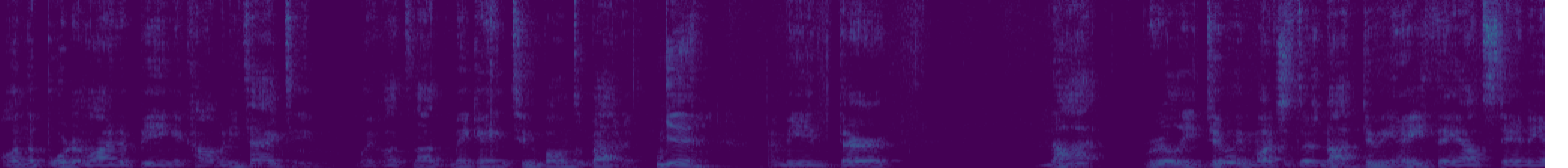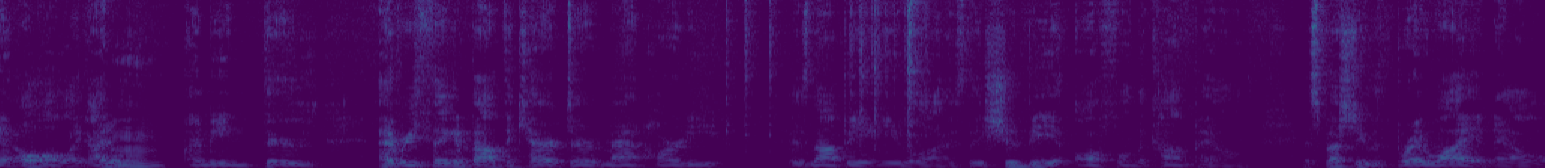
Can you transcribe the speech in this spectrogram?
on the borderline of being a comedy tag team. Like, let's not make any two bones about it. Yeah, I mean, they're not really doing much. They're not doing anything outstanding at all. Like I don't. I mean, there's everything about the character of Matt Hardy is not being utilized. They should be off on the compound, especially with Bray Wyatt now.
